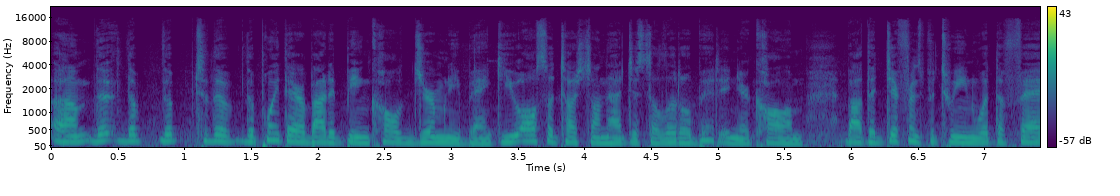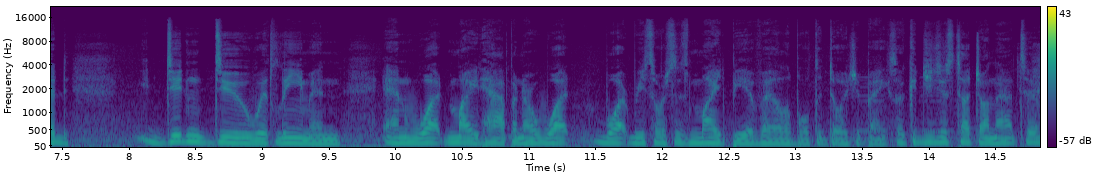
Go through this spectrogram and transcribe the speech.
Um, the, the, the, to the, the point there about it being called Germany Bank, you also touched on that just a little bit in your column about the difference between what the Fed didn't do with Lehman and what might happen or what, what resources might be available to Deutsche Bank. So could you just touch on that too?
